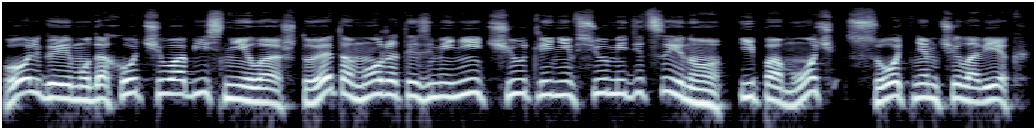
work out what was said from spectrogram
Ольга ему доходчиво объяснила, что это может изменить чуть ли не всю медицину и помочь сотням человек.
